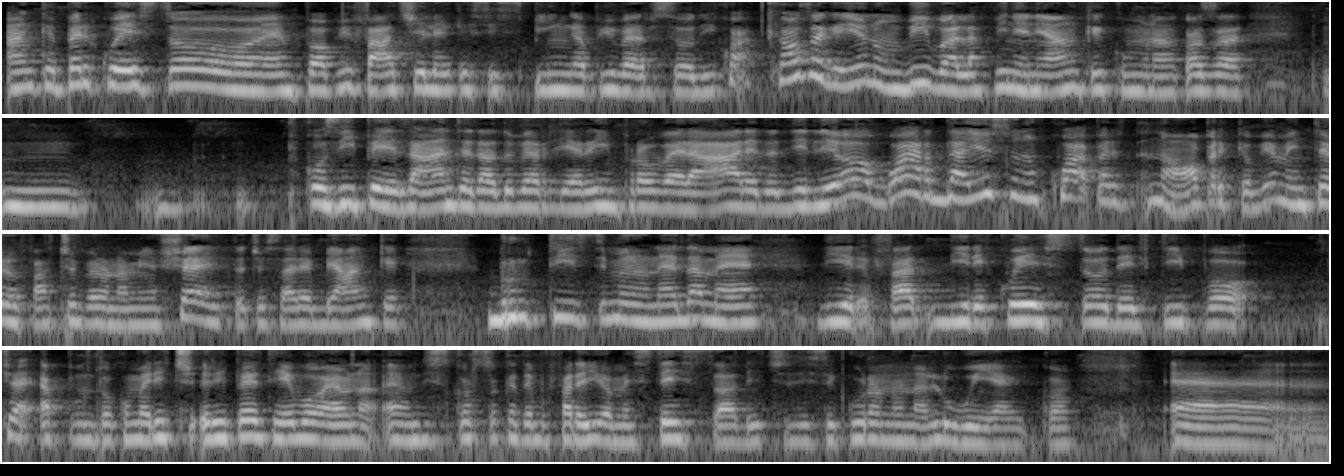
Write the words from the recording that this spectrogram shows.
anche per questo è un po' più facile che si spinga più verso di qua, cosa che io non vivo alla fine neanche come una cosa mh, così pesante da dovergli rimproverare, da dirgli oh guarda io sono qua per... No, perché ovviamente lo faccio per una mia scelta, cioè sarebbe anche bruttissimo, non è da me dire, far, dire questo del tipo cioè, appunto, come ripetevo, è, una, è, un discorso che devo fare io a me stessa, di, di sicuro non a lui, ecco. Eh...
